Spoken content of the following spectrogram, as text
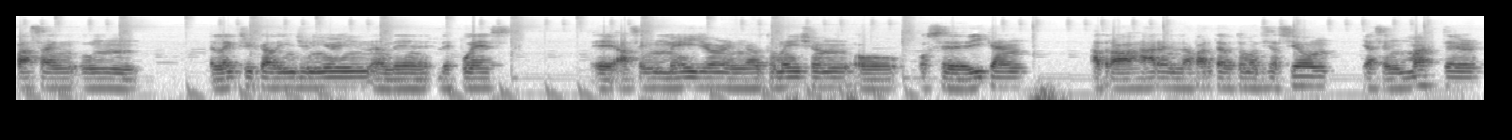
pasan un electrical engineering y después eh, hacen un major en automation o, se dedican a trabajar en la parte de automatización y hacen un máster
